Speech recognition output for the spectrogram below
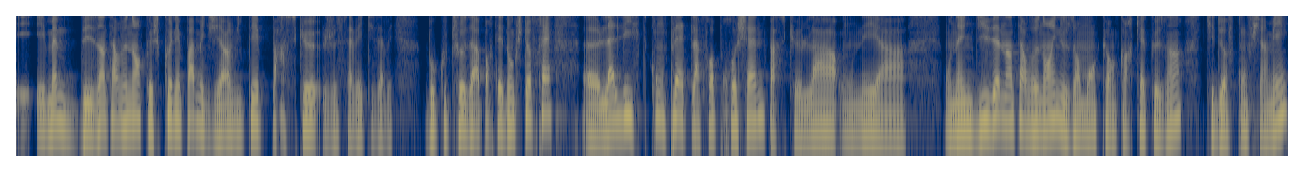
et, même des intervenants que je connais pas mais que j'ai invités parce que je savais qu'ils avaient beaucoup de choses à apporter. Donc je te ferai euh, la liste complète la fois prochaine parce que là on est à on a une dizaine d'intervenants, il nous en manque encore quelques-uns qui doivent confirmer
